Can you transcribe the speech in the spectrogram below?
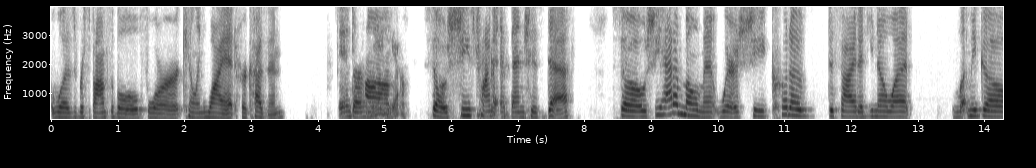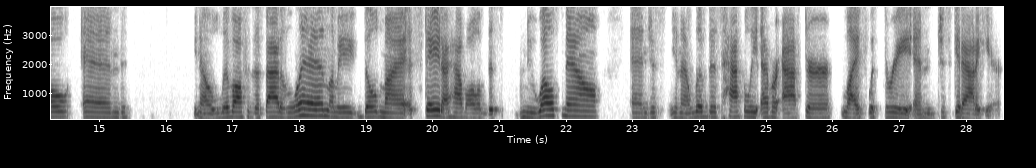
was responsible for killing Wyatt, her cousin. and Darlene, um, yeah. So she's trying to avenge his death. So she had a moment where she could have decided, you know what, let me go and, you know, live off of the fat of the land. Let me build my estate. I have all of this new wealth now and just, you know, live this happily ever after life with three and just get out of here.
